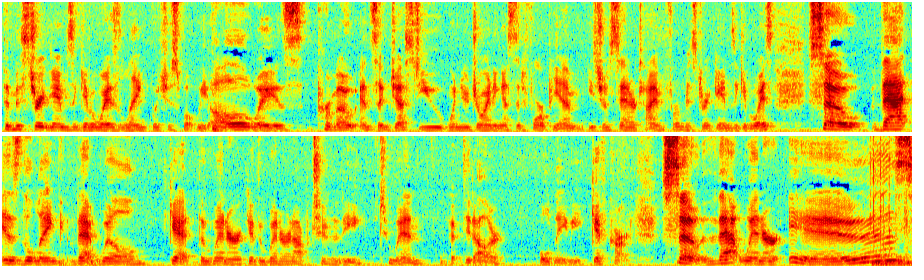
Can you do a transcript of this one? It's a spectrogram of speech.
the mystery games and giveaways link, which is what we always promote and suggest you when you're joining us at 4 p.m. Eastern Standard Time for mystery games and giveaways. So that is the link that will get the winner, give the winner an opportunity to win $50 Old Navy gift card. So that winner is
